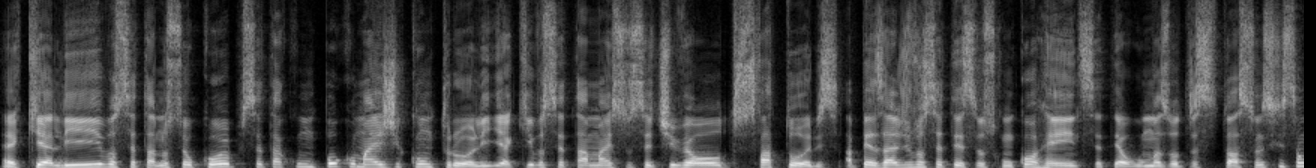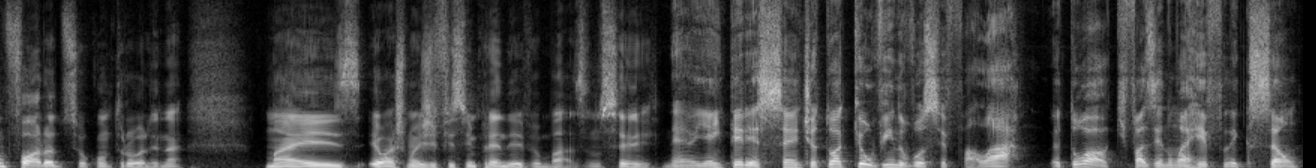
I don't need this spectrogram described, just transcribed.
é que ali você está no seu corpo, você está com um pouco mais de controle, e aqui você está mais suscetível a outros fatores. Apesar de você ter seus concorrentes, você ter algumas outras situações que são fora do seu controle, né? Mas eu acho mais difícil empreender, viu, Base? Não sei. Né? E é interessante, eu estou aqui ouvindo você falar, eu estou aqui fazendo uma reflexão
